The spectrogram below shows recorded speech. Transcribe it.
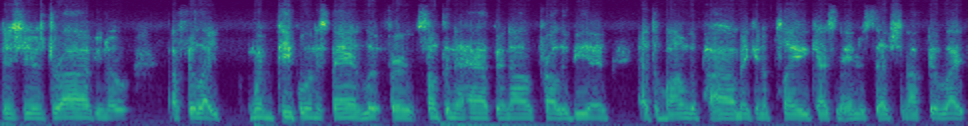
this year's drive. You know, I feel like when people in the stands look for something to happen, I'll probably be in at the bottom of the pile, making a play, catching an interception. I feel like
